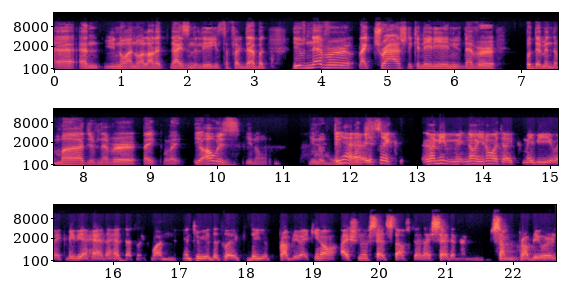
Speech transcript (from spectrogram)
uh, and you know, I know a lot of guys in the league and stuff like that, but you've never like trashed the Canadian. You've never put them in the mud. You've never like like you always, you know, you know. yeah, it's like I mean, no, you know what? Like maybe, like maybe I had, I had that like one interview that like they probably like you know I shouldn't have said stuff that I said, and then some probably were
